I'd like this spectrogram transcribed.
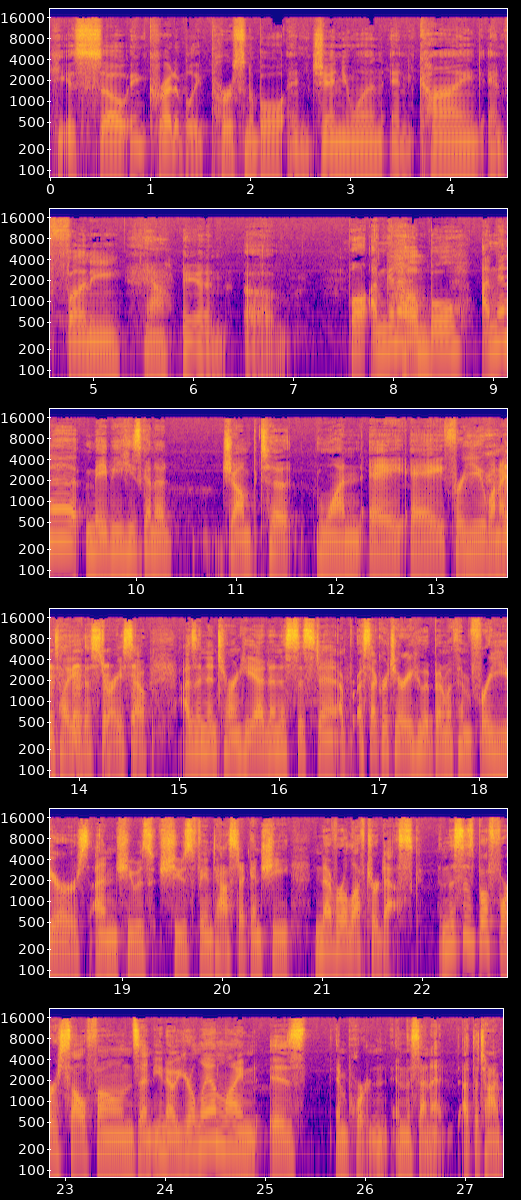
he is so incredibly personable and genuine and kind and funny. Yeah. And um, well, I'm gonna humble. I'm gonna maybe he's gonna jump to one AA for you when I tell you the story. so, as an intern, he had an assistant, a, a, secretary who had been with him for years, and she was she was fantastic, and she never left her desk. And this is before cell phones, and you know your landline is important in the Senate at the time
